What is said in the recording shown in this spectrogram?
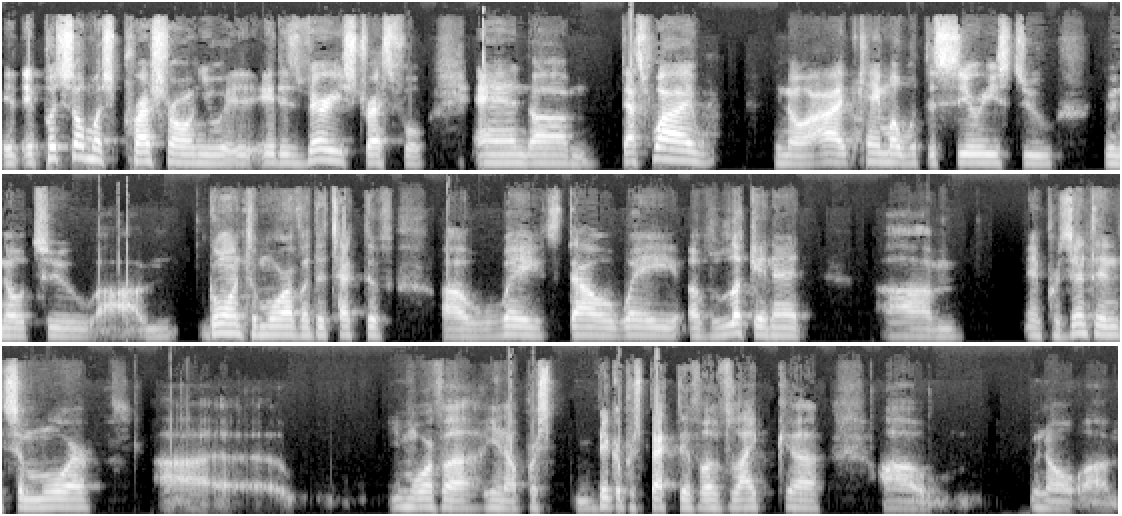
It, it puts so much pressure on you. It, it is very stressful. And um, that's why you know i came up with this series to you know to um, go into more of a detective uh, way style way of looking at um, and presenting some more uh, more of a you know pers- bigger perspective of like uh, uh, you know um,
